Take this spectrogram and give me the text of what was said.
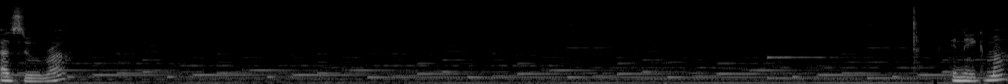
Azura? Enigma?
